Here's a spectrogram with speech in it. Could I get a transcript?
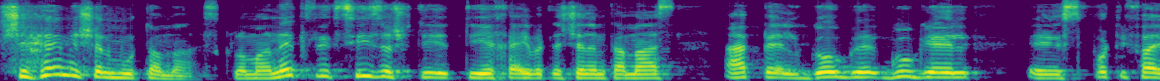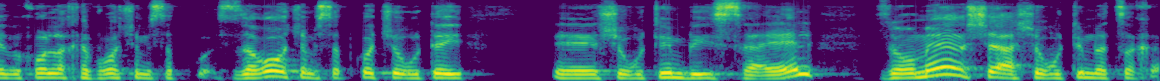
שהם ישלמו את המס, כלומר נטפליקס היא זו שתהיה חייבת לשלם את המס, אפל, גוגל, גוגל אה, ספוטיפיי וכל החברות שמספקות, זרות שמספקות שירותי אה, שירותים בישראל, זה אומר שהשירותים לצרכן,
